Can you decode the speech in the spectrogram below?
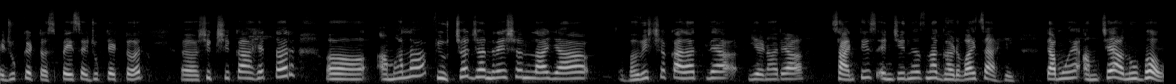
एज्युकेटर स्पेस एज्युकेटर शिक्षिका आहे तर आम्हाला फ्युचर जनरेशनला या भविष्य काळातल्या येणाऱ्या सायंटिस्ट इंजिनियर्सना घडवायचं आहे. त्यामुळे आमचे अनुभव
